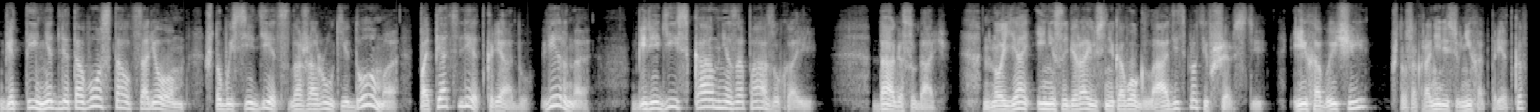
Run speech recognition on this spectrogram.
Ведь ты не для того стал царем, чтобы сидеть, сложа руки дома, по пять лет кряду, верно? Берегись камня за пазухой. Да, государь, но я и не собираюсь никого гладить против шерсти. Их обычаи, что сохранились у них от предков,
